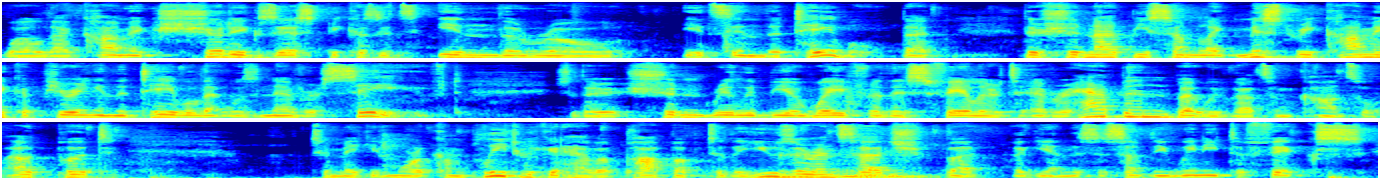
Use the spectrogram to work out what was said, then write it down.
Well, that comic should exist because it's in the row, it's in the table. That there should not be some like mystery comic appearing in the table that was never saved. So there shouldn't really be a way for this failure to ever happen, but we've got some console output. To make it more complete, we could have a pop-up to the user and such, but again, this is something we need to fix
